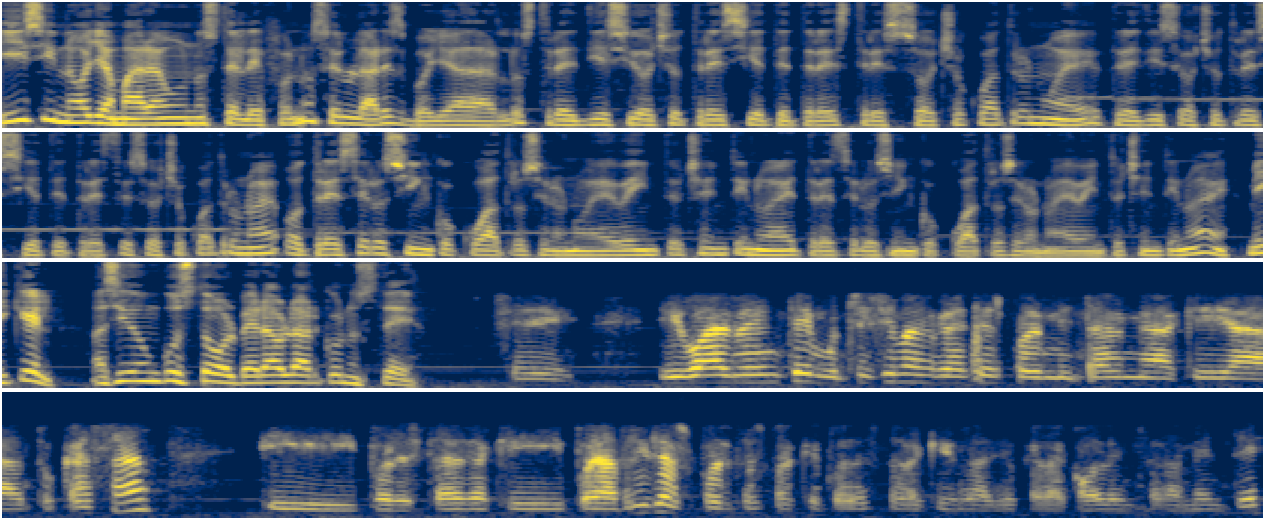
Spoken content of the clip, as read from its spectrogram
Y si no, llamar a unos teléfonos celulares, voy a darlos, 318-373-3849, 318-373-3849 o 305-409-2089, 305-409-2089. Miquel, ha sido un gusto volver a hablar con usted. Sí, igualmente, muchísimas gracias por invitarme aquí a tu casa y por estar aquí, por abrir las puertas para que pueda estar aquí en Radio Caracol, enteramente.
